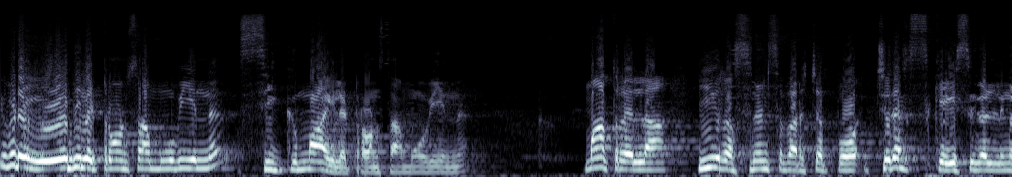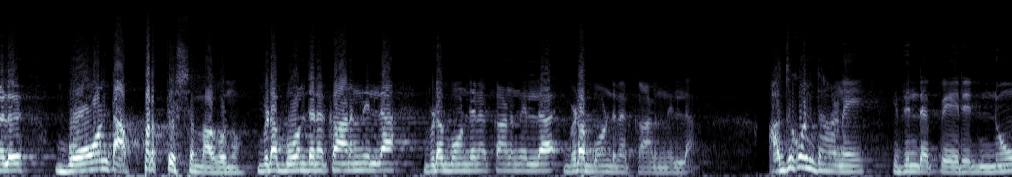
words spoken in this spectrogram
ഇവിടെ ഏത് ഇലക്ട്രോൺസ് ആ ചെയ്യുന്നത് സിഗ്മ ഇലക്ട്രോൺസ് ആ ചെയ്യുന്നത് മാത്രമല്ല ഈ റെസിഡൻസ് വരച്ചപ്പോൾ ചില കേസുകൾ നിങ്ങൾ ബോണ്ട് അപ്രത്യക്ഷമാകുന്നു. ഇവിടെ ബോണ്ടിനെ കാണുന്നില്ല ഇവിടെ ബോണ്ടിനെ കാണുന്നില്ല ഇവിടെ ബോണ്ടിനെ കാണുന്നില്ല. അതുകൊണ്ടാണ് ഇതിന്റെ പേര് നോ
